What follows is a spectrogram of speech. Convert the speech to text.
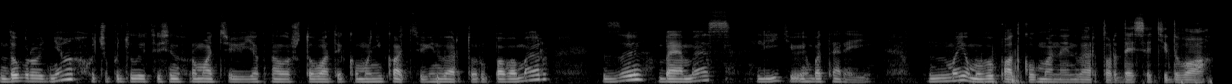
Доброго дня! Хочу поділитися інформацією, як налаштувати комунікацію інвертору PowerMer з BMS літієвих батарей. В моєму випадку в мене інвертор 10,2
